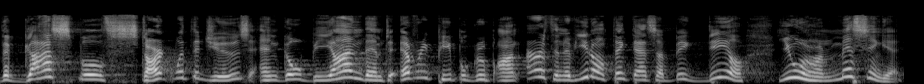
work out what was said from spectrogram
the gospel start with the Jews and go beyond them to every people group on earth. And if you don't think that's a big deal, you are missing it.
